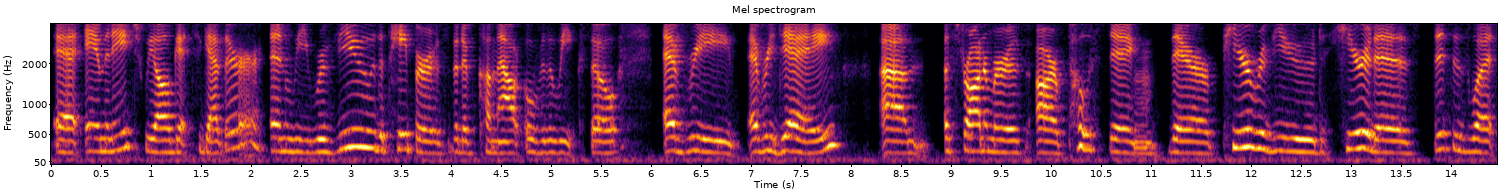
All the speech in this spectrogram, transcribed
at AMNH, we all get together and we review the papers that have come out over the week. So every every day, um, astronomers are posting their peer-reviewed. Here it is. This is what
